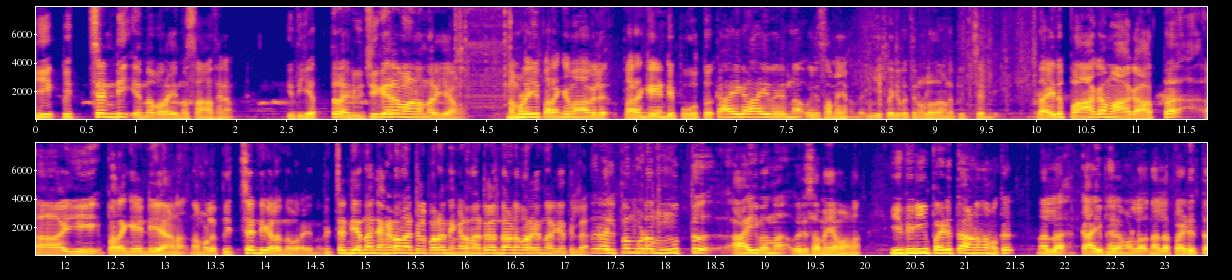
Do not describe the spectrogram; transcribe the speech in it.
ഈ പിച്ചണ്ടി എന്ന് പറയുന്ന സാധനം ഇത് എത്ര രുചികരമാണെന്നറിയാമോ? നമ്മുടെ ഈ പറങ്കമാവിൽ പറങ്കേണ്ടി പൂത്ത് കായ്കളായി വരുന്ന ഒരു സമയം. ഈ പരുവത്തിനുള്ളതാണ് പിച്ചണ്ടി. അതായത് പാകമാകാത്ത ഈ പറങ്കേണ്ടിയാണ് നമ്മൾ പിച്ചണ്ടികൾ എന്ന് പറയുന്നത്. പിച്ചണ്ടി എന്നാൽ ഞങ്ങളുടെ നാട്ടിൽ പറയും നിങ്ങളുടെ നാട്ടിൽ എന്താണ് പറയുന്നത് അറിയത്തില്ല. ഇതൊരല്പം കൂടെ മൂത്ത് ആയി വന്ന ഒരു സമയമാണ്. ഇതിനീ പഴുത്താണ് നമുക്ക് നല്ല കായ്ഫലമുള്ള നല്ല പഴുത്ത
